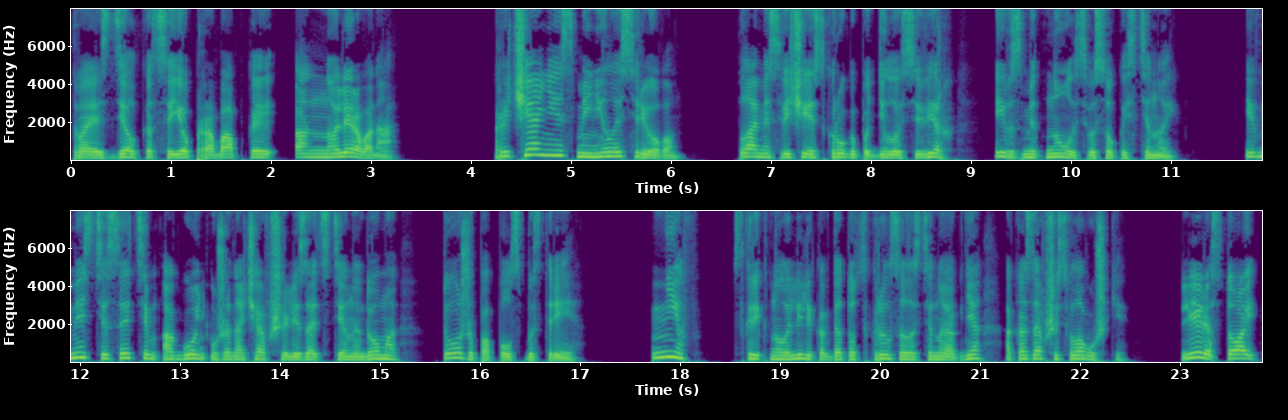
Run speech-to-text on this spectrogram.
Твоя сделка с ее прабабкой аннулирована». Рычание сменилось ревом. Пламя свечей из круга поднялось вверх и взметнулось высокой стеной. И вместе с этим огонь, уже начавший лизать стены дома, тоже пополз быстрее. «Нев!» — вскрикнула Лили, когда тот скрылся за стеной огня, оказавшись в ловушке. «Лиля, стой!»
